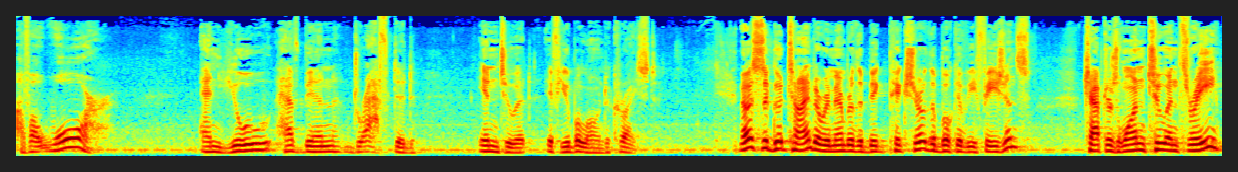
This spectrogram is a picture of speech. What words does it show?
of a war, and you have been drafted into it if you belong to Christ. Now, this is a good time to remember the big picture of the book of Ephesians. Chapters 1, 2, and 3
